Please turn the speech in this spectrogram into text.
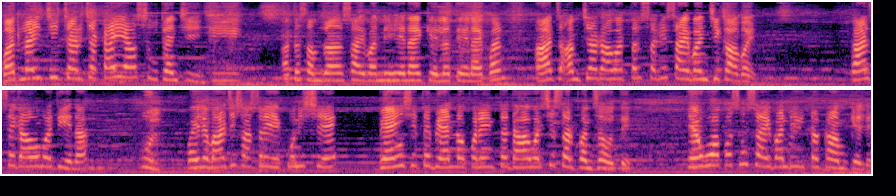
बदलायची चर्चा काही असू त्यांची की आता समजा साहेबांनी हे नाही केलं ते नाही पण आज आमच्या गावात तर सगळी साहेबांची काम आहे कानसे गावामध्ये ना पूल. पहिले माझे शास्त्र एकोणीसशे ब्याऐंशी ते ब्याण्णव पर्यंत दहा वर्ष सरपंच होते. तेव्हापासून साहेबांनी इथं काम केले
